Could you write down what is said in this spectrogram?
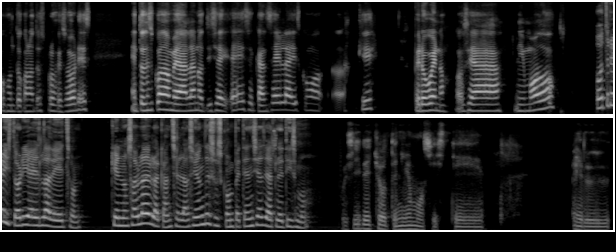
junto con otros profesores. Entonces cuando me dan la noticia, eh, se cancela, es como, ah, ¿qué? Pero bueno, o sea, ni modo. Otra historia es la de Edson, que nos habla de la cancelación de sus competencias de atletismo. Pues sí, de hecho teníamos este el,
